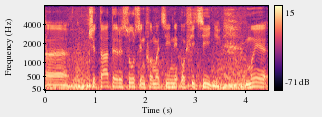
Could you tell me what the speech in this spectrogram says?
е, читати ресурси інформаційні офіційні. Ми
